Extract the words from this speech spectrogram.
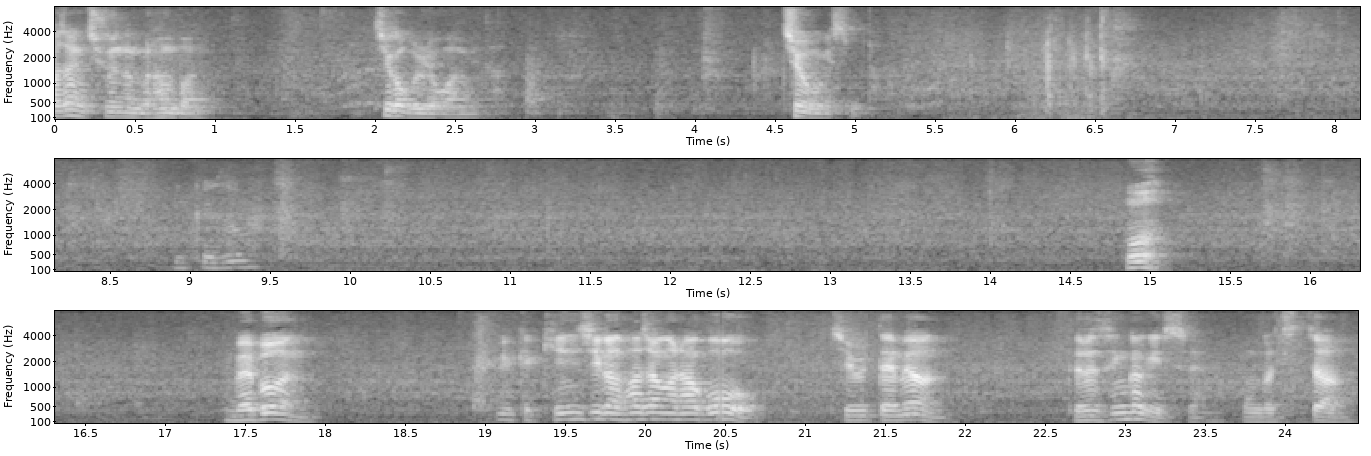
화장 지우는 걸 한번 찍어보려고 합니다. 지워보겠습니다. 이렇게 해서 와 매번 이렇게 긴 시간 화장을 하고 지울 때면 드는 생각이 있어요. 뭔가 진짜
